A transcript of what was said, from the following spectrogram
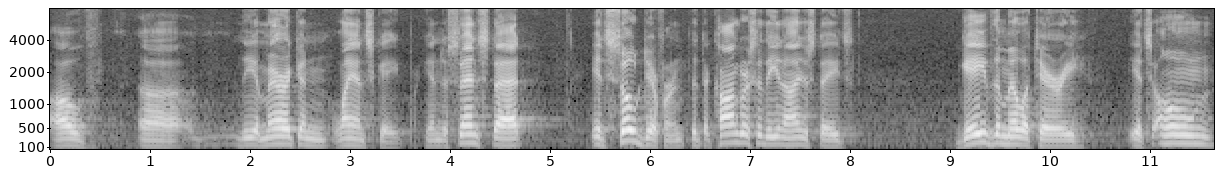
of uh, the American landscape in the sense that it's so different that the Congress of the United States gave the military its own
